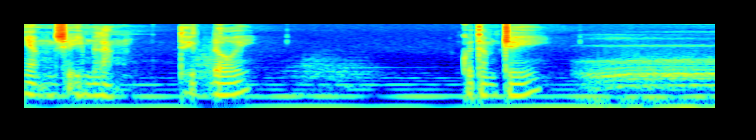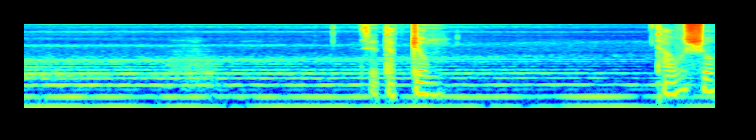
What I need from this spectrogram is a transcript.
Nhận sự im lặng tuyệt đối của tâm trí. Sự tập trung thấu suốt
